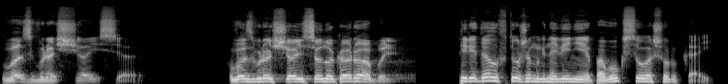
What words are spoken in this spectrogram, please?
«Возвращайся». «Возвращайся на корабль», передал в то же мгновение по Воксу Ашуркай.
